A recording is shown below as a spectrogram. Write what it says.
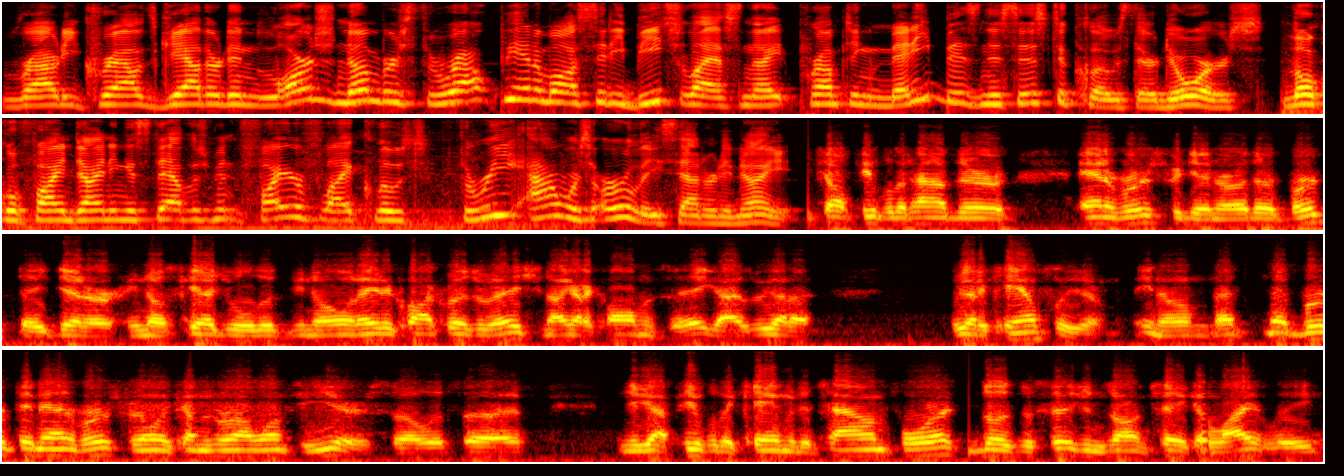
Rowdy crowds gathered in large numbers throughout Panama City Beach last night, prompting many businesses to close their doors. Local fine dining establishment Firefly closed three hours early Saturday night. Tell people that have their anniversary dinner or their birthday dinner, you know, scheduled at, you know, an eight o'clock reservation, I got to call them and say, hey guys, we got to, we got to cancel you. You know, that, that birthday and anniversary only comes around once a year. So it's, uh, you got people that came into town for it. Those decisions aren't taken lightly,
